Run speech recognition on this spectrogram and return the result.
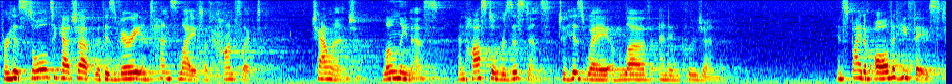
for his soul to catch up with his very intense life of conflict, challenge, loneliness, and hostile resistance to his way of love and inclusion. In spite of all that he faced,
